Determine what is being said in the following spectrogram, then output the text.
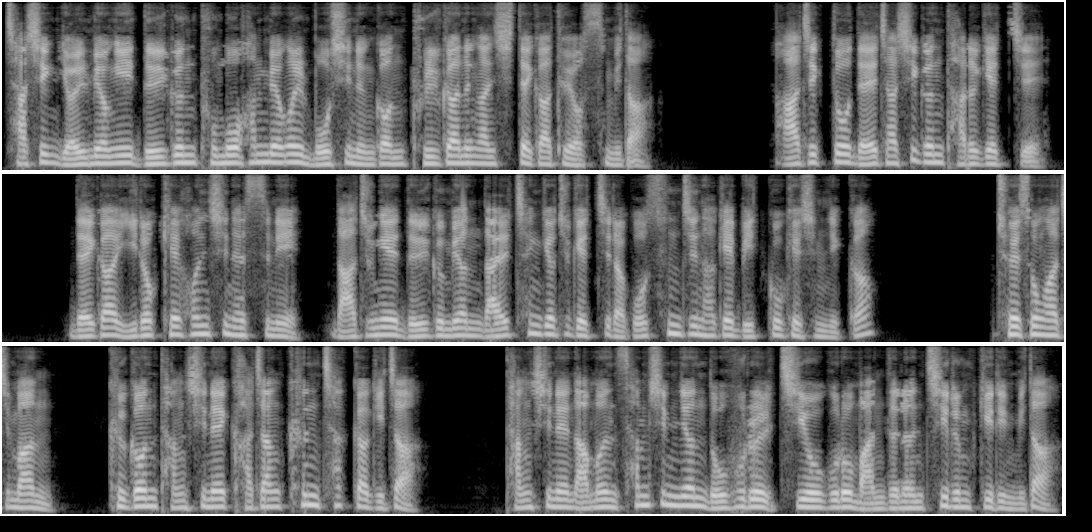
자식 10명이 늙은 부모 한 명을 모시는 건 불가능한 시대가 되었습니다. 아직도 내 자식은 다르겠지. 내가 이렇게 헌신했으니 나중에 늙으면 날 챙겨주겠지라고 순진하게 믿고 계십니까? 죄송하지만 그건 당신의 가장 큰 착각이자 당신의 남은 30년 노후를 지옥으로 만드는 지름길입니다.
